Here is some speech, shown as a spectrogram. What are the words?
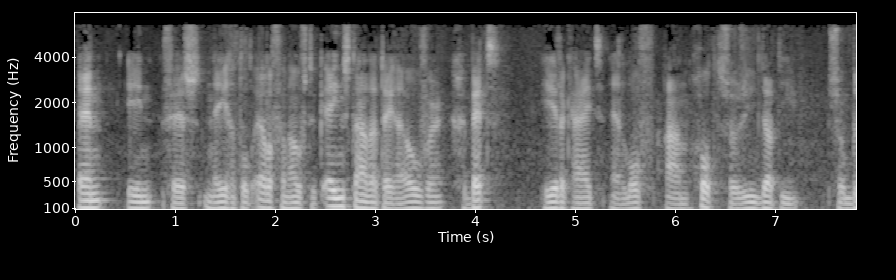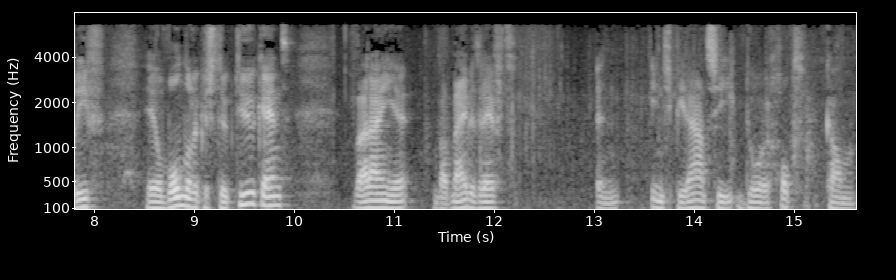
En in vers 9 tot 11 van hoofdstuk 1 staat daar tegenover gebed, heerlijkheid en lof aan God. Zo zie je dat die, zo'n brief heel wonderlijke structuur kent, waaraan je, wat mij betreft, een inspiratie door God kan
